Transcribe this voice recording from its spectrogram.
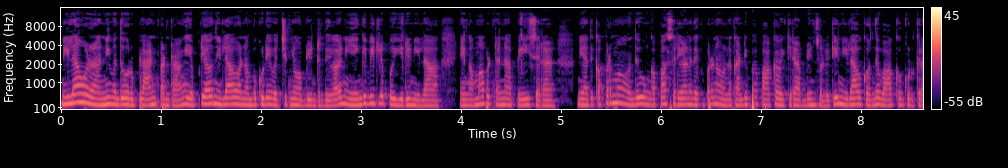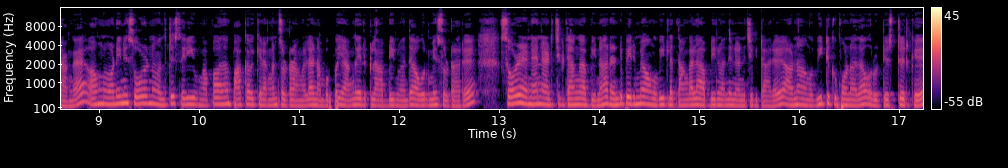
நிலாவோட அண்ணி வந்து ஒரு பிளான் பண்ணுறாங்க எப்படியாவது நிலாவை நம்ம கூட வச்சுக்கணும் அப்படின்றதுக்காக நீ எங்கள் வீட்டில் போய் இரு நிலா. எங்கள் அம்மா கிட்ட நான் பேசுகிறேன் நீ அதுக்கப்புறமா வந்து உங்கள் அப்பா சரியானதுக்கப்புறம் நான் உன்னை கண்டிப்பாக பார்க்க வைக்கிறேன் அப்படின்னு சொல்லிட்டு நிலாவுக்கு வந்து வாக்கு கொடுக்குறாங்க. அவங்க உடனே சோழனை வந்துட்டு சரி உங்கள் அப்பா தான் பார்க்க வைக்கிறாங்கன்னு சொல்றாங்கல்ல நம்ம போய் அங்கே இருக்கலாம் அப்படின்னு வந்து அவருமே சொல்கிறாரு சோழன் என்ன நினச்சிக்கிட்டாங்க அப்படின்னா ரெண்டு பேருமே அவங்க வீட்டில் தங்கலை அப்படின்னு வந்து நினச்சிக்கிட்டாரு. ஆனால் அவங்க வீட்டுக்கு போனதா ஒரு டெஸ்ட் இருக்கு.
